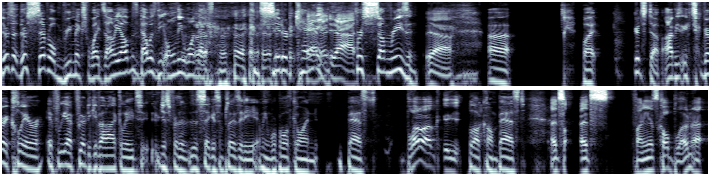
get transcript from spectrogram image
there's a there's several remix White Zombie albums. That was the only one that's considered canon. Yeah, for some reason. yeah. Uh, but good stuff. Obviously, it's very clear. If we if we have to give out accolades, just for the, the sake of simplicity, I mean, we're both going best, Blowout. blowout comb best. It's it's funny. It's called blown up,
